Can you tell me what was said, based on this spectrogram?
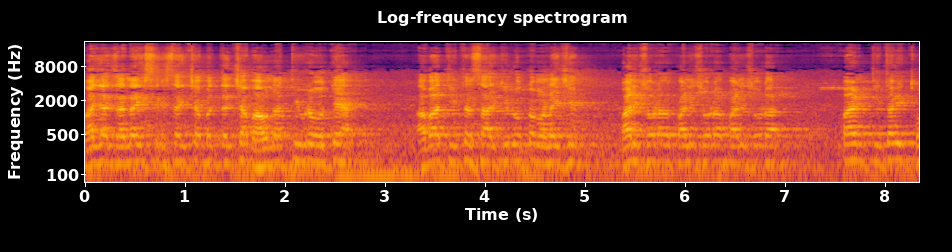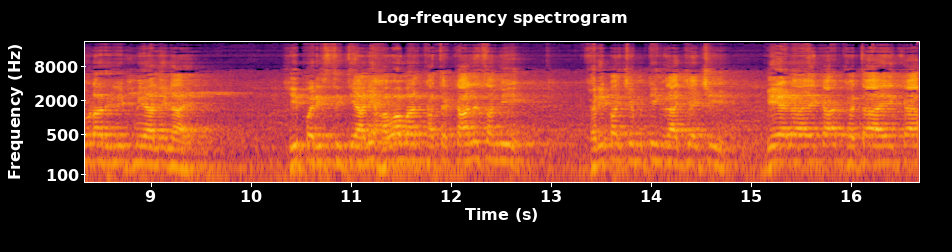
माझ्या जनाई श्रीसाईच्या बद्दलच्या भावना तीव्र होत्या. आबा तिथं सारखी लोक म्हणायचे पाणी सोडा पाणी सोडा पाणी सोडा. पण तिथंही थोडा रिलीफ मिळालेला आहे. ही परिस्थिती आणि हवामान खातं कालच आम्ही खरीपाची मिटिंग राज्याची. बियाणं आहे का खतं आहे का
